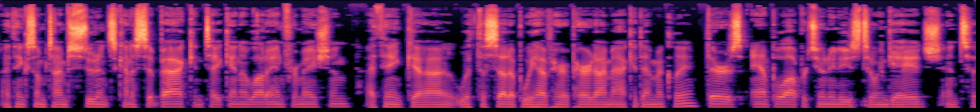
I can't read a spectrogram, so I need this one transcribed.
I think sometimes students kind of sit back and take in a lot of information. I think uh, with the setup we have here at Paradigm academically, there's ample opportunities to engage and to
